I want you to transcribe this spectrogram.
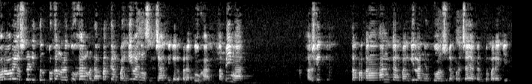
orang-orang yang sudah ditentukan oleh Tuhan mendapatkan panggilan yang sejati daripada Tuhan. Tapi ingat, harus kita pertahankan panggilan yang Tuhan sudah percayakan kepada kita.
